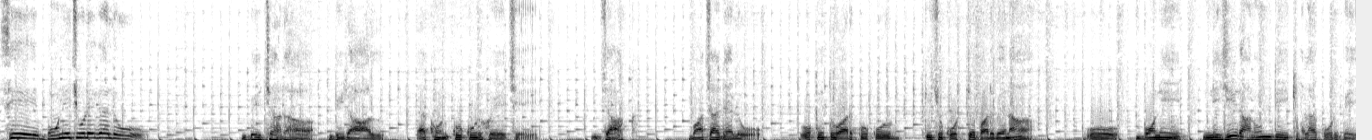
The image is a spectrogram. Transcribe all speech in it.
সে বনে চলে গেল। বেচারা বিড়াল এখন কুকুর হয়েছে। যাক, বাঁচা গেল। ওকে তো আর কুকুর কিছু করতে পারবে না। ও বনে নিজের আনন্দে খেলা করবে।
